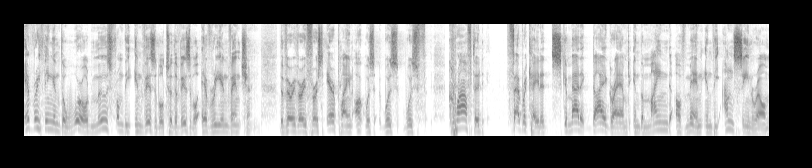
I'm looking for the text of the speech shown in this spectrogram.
Everything in the world moves from the invisible to the visible, every invention the very, very first airplane uh, was, was, was crafted, fabricated, schematic, diagrammed in the mind of men in the unseen realm,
